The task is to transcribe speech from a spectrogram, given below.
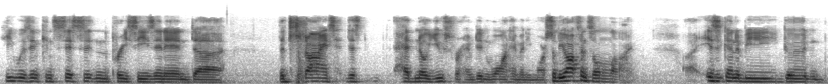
He was inconsistent in the preseason, and the Giants just had no use for him, didn't want him anymore. So the offensive line uh, is it going to be good?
